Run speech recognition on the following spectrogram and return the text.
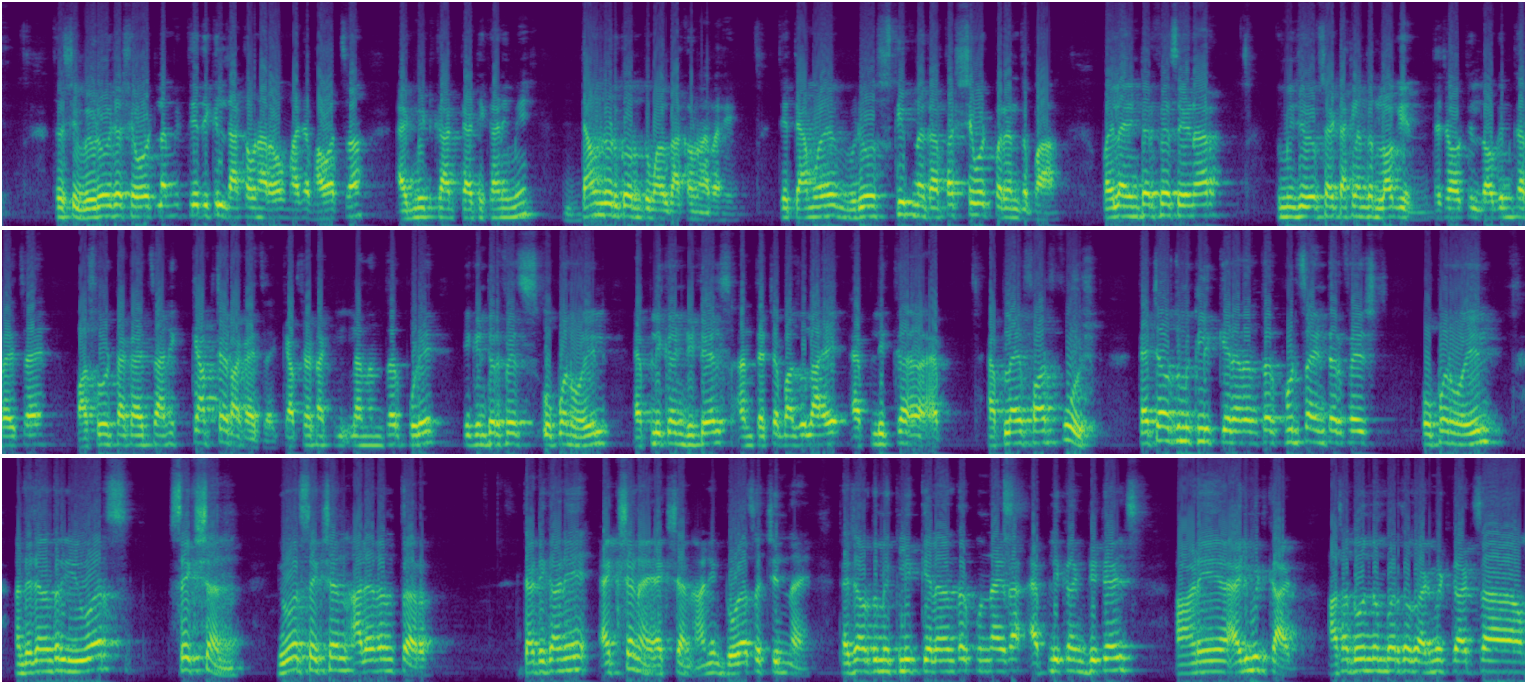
तसे व्हिडिओच्या शेवटला मी ते देखील दाखवणार आहोत. माझ्या भावाचं ऍडमिट कार्ड त्या ठिकाणी मी डाउनलोड करून तुम्हाला दाखवणार आहे. ते त्यामुळे व्हिडिओ स्किप न करता शेवटपर्यंत पहा. पहिला इंटरफेस येणार. तुम्ही जी वेबसाईट टाकल्यानंतर लॉग इन त्याच्यावरती लॉग इन करायचं आहे. पासवर्ड टाकायचा आणि कॅप्चा टाकायचा आहे. कॅप्चा टाकल्यानंतर पुढे एक इंटरफेस ओपन होईल. ऍप्लिकंट डिटेल्स आणि त्याच्या बाजूला आहे ऍप्लिक अप्लाय फॉर पोस्ट त्याच्यावर तुम्ही क्लिक केल्यानंतर पुढचा इंटरफेस ओपन होईल? आणि त्याच्यानंतर युअर्स सेक्शन युअर सेक्शन आल्यानंतर त्या ठिकाणी ऍक्शन आहे ऍक्शन आणि डोळ्याचं चिन्ह आहे. त्याच्यावर तुम्ही क्लिक केल्यानंतर पुन्हा एकदा ऍप्लिकंट डिटेल्स आणि ऍडमिट कार्ड असा दोन नंबरचा जो ऍडमिट कार्डचा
